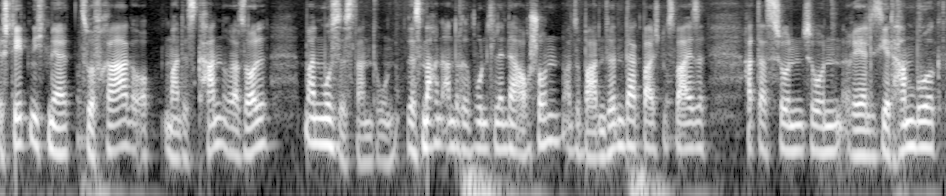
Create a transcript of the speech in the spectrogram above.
Es steht nicht mehr zur Frage, ob man das kann oder soll. Man muss es dann tun. Das machen andere Bundesländer auch schon. Also Baden-Württemberg beispielsweise hat das schon, schon realisiert. Hamburg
